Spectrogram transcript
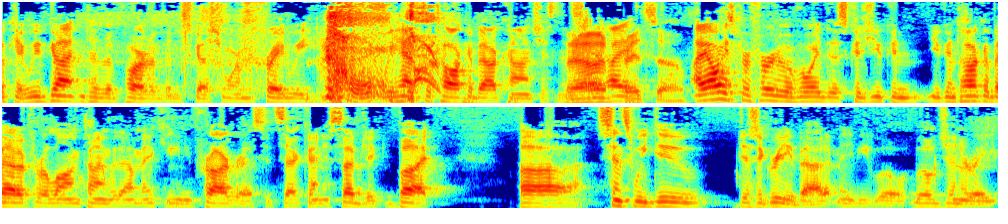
okay. We've gotten to the part of the discussion where I'm afraid we we have to talk about consciousness. Well, I'm I- afraid so. I always prefer to avoid this because you can you can talk about it for a long time without making any progress. It's that kind of subject. But uh, since we do disagree about it, maybe we'll we'll generate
